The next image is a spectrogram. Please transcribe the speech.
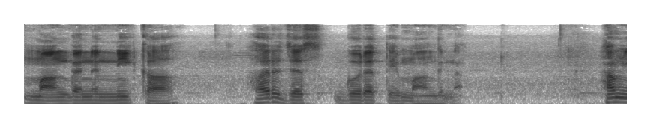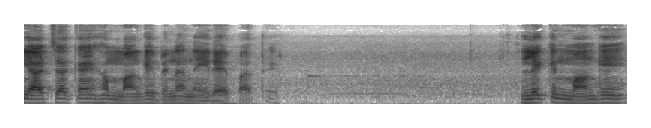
मांगन का हर जस गुरते मांगना। हम याचक हम मांगे बिना नहीं रह पाते। लेकिन मांगे,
